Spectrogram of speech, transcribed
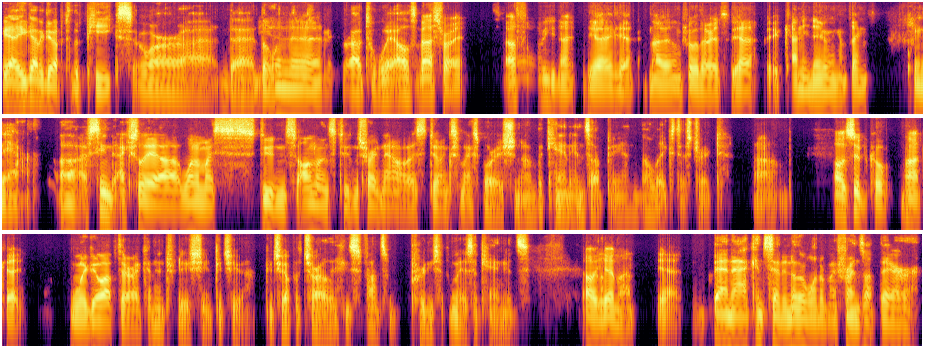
Yeah, you got to get up to the peaks or uh, the the Yeah. go out to Wales. That's right. Thought you know. Yeah, yeah. No, I'm sure there is. Yeah, canyoneering and things. Yeah. Uh, I've seen actually uh, one of my students, online students right now, is doing some exploration of the canyons up in the Lakes District. Um, Oh, super cool. Okay. when we go up there, I can introduce you, get you, get you up with Charlie. He's found some pretty amazing canyons. Oh yeah, man. Yeah. Ben Atkinson, another one of my friends up there,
